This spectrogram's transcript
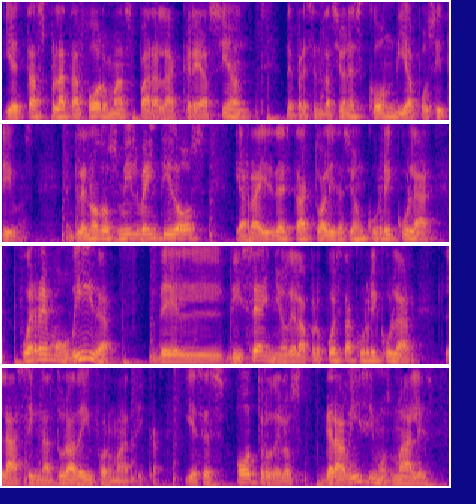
y estas plataformas para la creación de presentaciones con diapositivas. En pleno 2022 y a raíz de esta actualización curricular, fue removida del diseño de la propuesta curricular la asignatura de informática. Y ese es otro de los gravísimos males,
